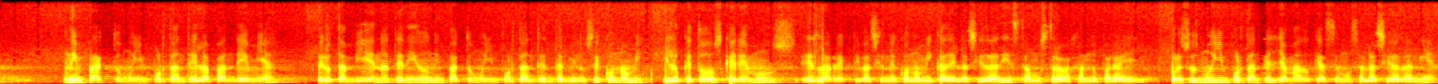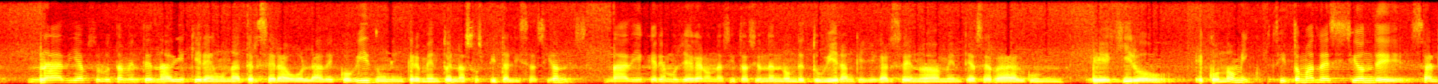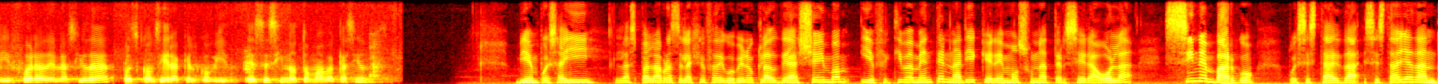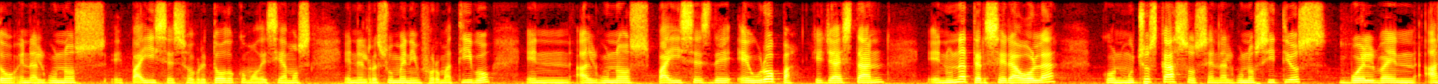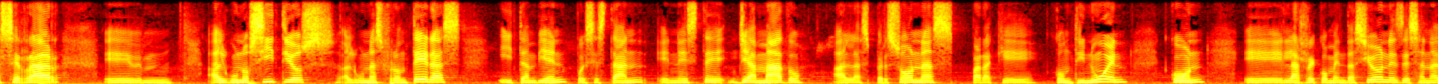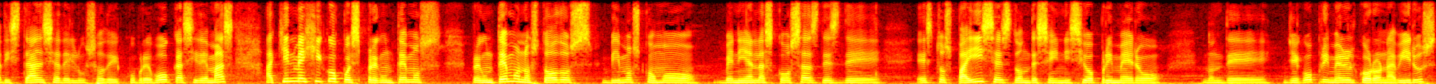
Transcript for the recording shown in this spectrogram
un impacto muy importante de la pandemia pero también ha tenido un impacto muy importante en términos económicos. Y lo que todos queremos es la reactivación económica de la ciudad y estamos trabajando para ello. Por eso es muy importante el llamado que hacemos a la ciudadanía. Nadie, absolutamente nadie quiere una tercera ola de COVID, un incremento en las hospitalizaciones. Nadie queremos llegar a una situación en donde tuvieran que llegarse nuevamente a cerrar algún eh, giro económico. Si tomas la decisión de salir fuera de la ciudad, pues considera que el COVID, ese sí no toma vacaciones. Bien, pues ahí las palabras de la jefa de gobierno Claudia Sheinbaum y efectivamente nadie queremos una tercera ola. Sin embargo, pues está, se está ya dando en algunos eh, países, sobre todo, como decíamos en el resumen informativo, en algunos países de Europa que ya están en una tercera ola con muchos casos en algunos sitios, vuelven a cerrar eh, algunos sitios, algunas fronteras y también pues están en este llamado a las personas para que continúen con eh, las recomendaciones de sana distancia, del uso de cubrebocas y demás. Aquí en México, pues preguntemos, preguntémonos todos, vimos cómo venían las cosas desde estos países donde se inició primero, donde llegó primero el coronavirus,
